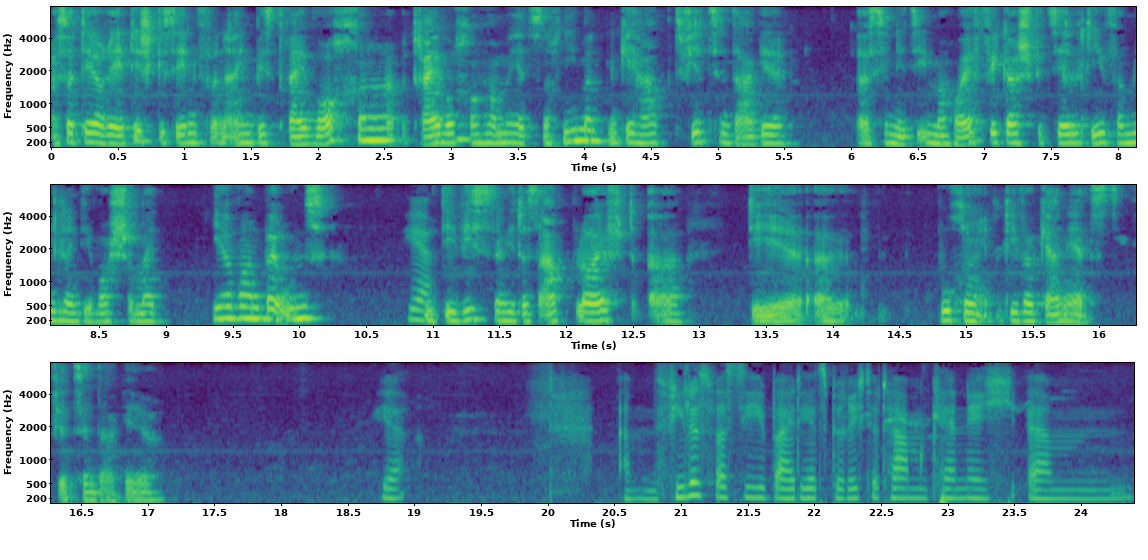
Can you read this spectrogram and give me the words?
Also theoretisch gesehen von ein bis drei Wochen. Drei mhm. Wochen haben wir jetzt noch niemanden gehabt. 14 Tage äh, sind jetzt immer häufiger, speziell die Familien, die was schon mal hier waren bei uns ja. und die wissen, wie das abläuft, äh, die äh, buchen lieber gerne jetzt 14 Tage. Ja. Ähm, vieles, was Sie beide jetzt berichtet haben, kenne ich ähm,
